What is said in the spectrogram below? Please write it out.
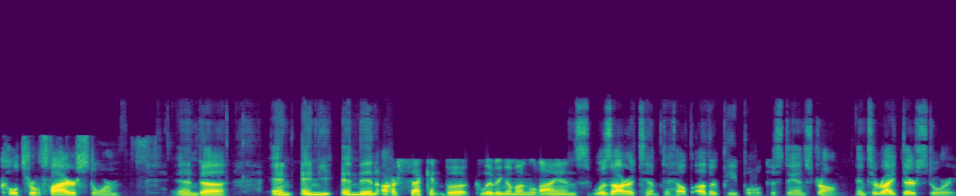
cultural firestorm. And uh, and and and then our second book living among lions was our attempt to help other people to stand strong and to write their story.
